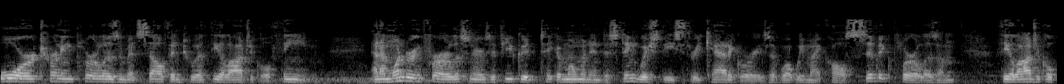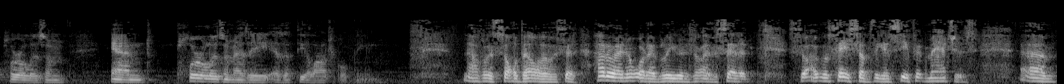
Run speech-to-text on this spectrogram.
or turning pluralism itself into a theological theme. And I'm wondering for our listeners if you could take a moment and distinguish these three categories of what we might call civic pluralism, theological pluralism, and pluralism as a, as a theological theme. Novelist Saul Bellow said, how do I know what I believe until I've said it? So I will say something and see if it matches. Um,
